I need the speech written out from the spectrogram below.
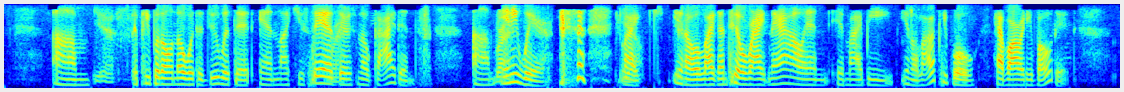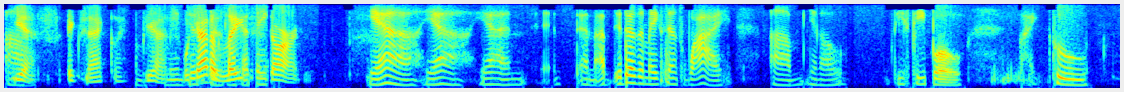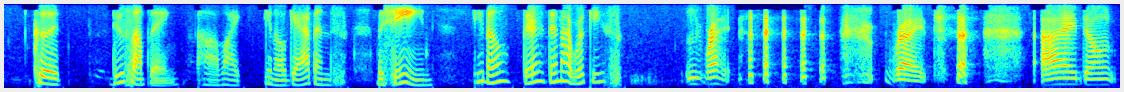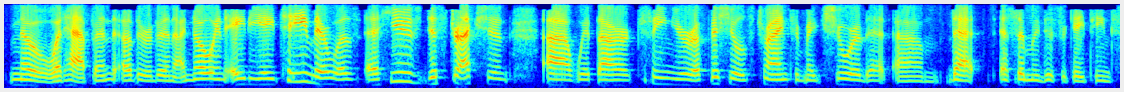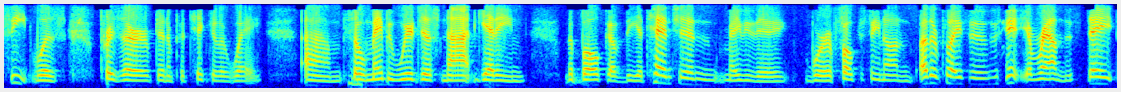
Um, yes. The people don't know what to do with it, and like you said, right. there's no guidance um, right. anywhere. like yeah. you know, like until right now, and it might be you know a lot of people have already voted. Um, yes, exactly. Yes, I mean, we got a late like think, start. Yeah, yeah, yeah, and and I, it doesn't make sense why, um, you know, these people like who could do something uh, like you know Gavin's machine, you know, they're they're not rookies. Right. right. I don't know what happened other than I know in AD18 there was a huge distraction uh, with our senior officials trying to make sure that um, that Assembly District 18 seat was preserved in a particular way. Um, so Mm-hmm. maybe we're just not getting the bulk of the attention. Maybe they were focusing on other places around the state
